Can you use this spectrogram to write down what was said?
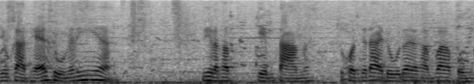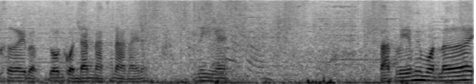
มีโอกาสแพ้สูงนะเนี่ย นี่แหละครับเกมตามนะ ทุกคนจะได้ดูด้วยนะครับ ว่าผมเคยแบบโดนกดดันหนักขนาดไหนนะ นี่ไง ตัดเวฟให้หมดเลย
